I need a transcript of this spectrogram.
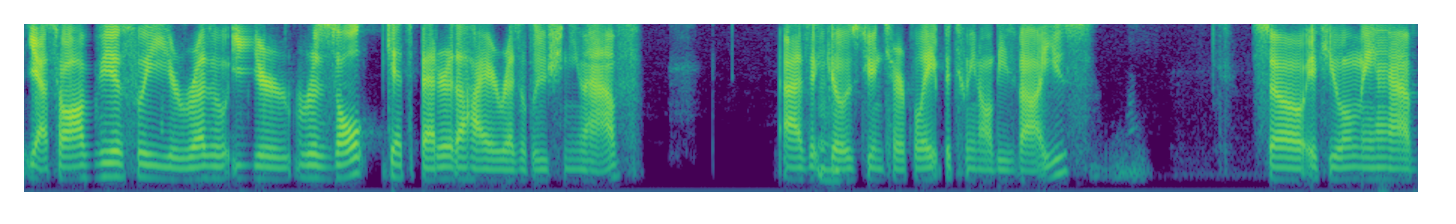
Yeah, so obviously your resol- your result gets better the higher resolution you have as it Mhm. goes to interpolate between all these values. So if you only have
